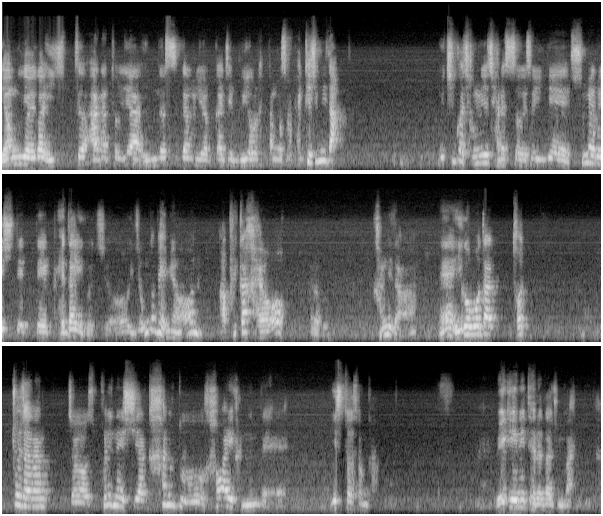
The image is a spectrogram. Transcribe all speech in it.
영국 열과 이집트, 아나톨리아, 인더스강 유역까지 무역을 했던 것으로 밝혀집니다. 이 친구가 정리 잘했어. 그래서 이게 수메르 시대 때 배다 이거죠. 이 정도 배면 아프리카 가요, 여러분. 갑니다. 예, 이거보다 더 쪼잔한 저 폴리네시아 카누도 하와이 갔는데 이스터선 가고 예, 외계인이 데려다 준 거 아닙니다.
